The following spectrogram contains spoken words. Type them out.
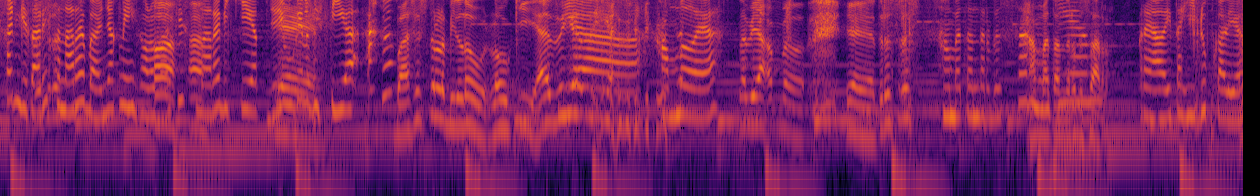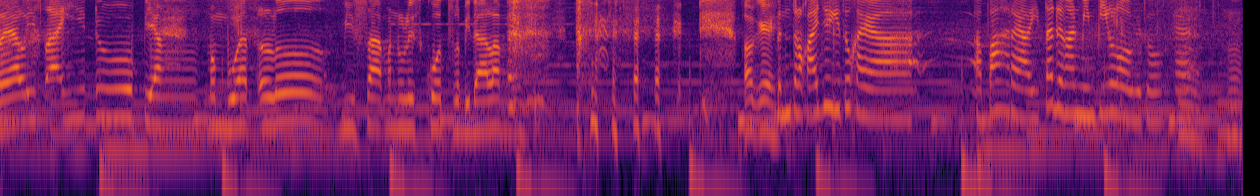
kan gitaris senarnya banyak nih, kalau Ah, basis ah. senarnya dikit. Jadi Yeah, mungkin yeah. lebih setia. Basis tuh lebih low, low key, asik Iya, asik asik. humble ya. Lebih humble. Ya ya, terus terus Hambatan terbesar Hambatan mungkin terbesar. realita hidup kali ya. realita hidup yang membuat lo bisa menulis quotes lebih dalam Oke. Bentrok aja gitu kayak apa realita dengan mimpi lo gitu. Kayak Hmm.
